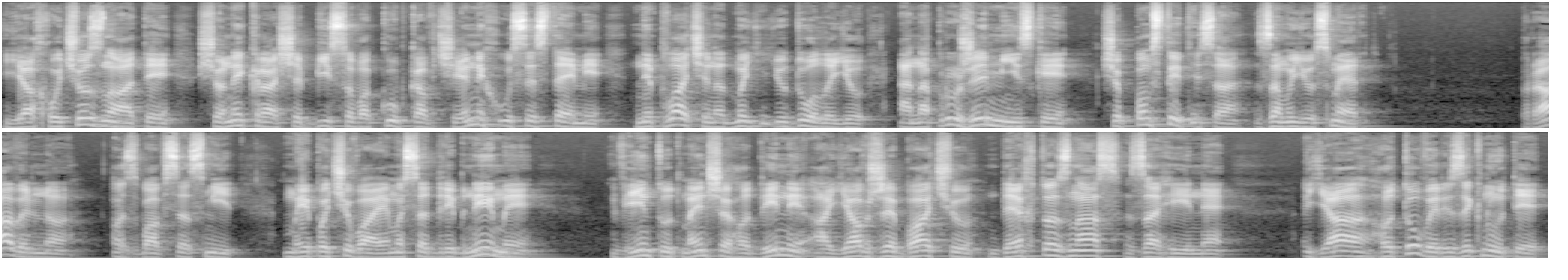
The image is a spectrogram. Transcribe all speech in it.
я хочу знати, що найкраща бісова кубка вчених у системі не плаче над моєю долею, а напружує мізки, щоб помститися за мою смерть. Правильно, озвався Сміт, ми почуваємося дрібними. Він тут менше години, а я вже бачу, дехто з нас загине. Я готовий ризикнути,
